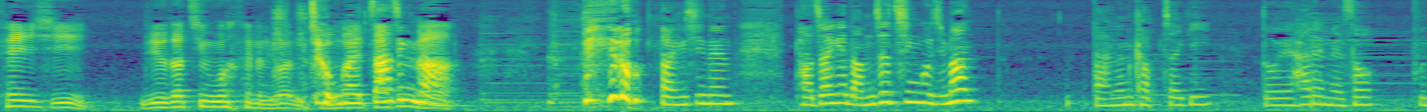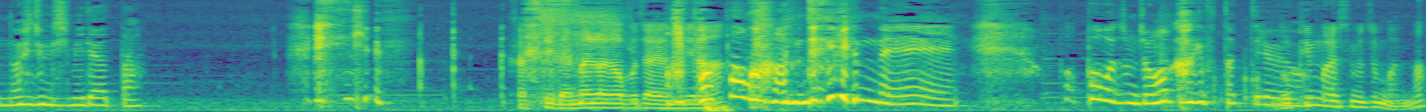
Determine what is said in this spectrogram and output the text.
스테이시 네 여자친구가 되는 건 정말 정말 짜증나. 비록 당신은 다작의 남자친구지만 나는 갑자기 너의 하렘에서 분노의 중심이 되었다. 같이 메말라가 보자 아, 연진아. 팝하고 안 되겠네. 팝하고 좀 정확하게 부탁드려요. 높임말 쓰면 좀 맞나?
